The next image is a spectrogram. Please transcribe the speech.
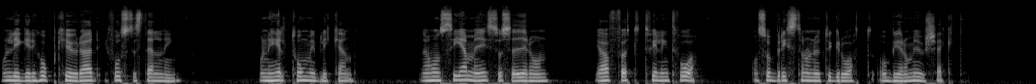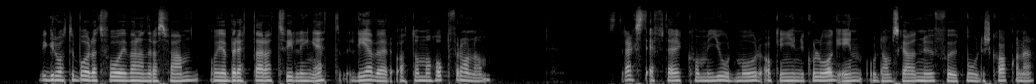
Hon ligger ihopkurad i fosterställning. Hon är helt tom i blicken. När hon ser mig så säger hon jag har fött tvilling två. Och så brister hon ut i gråt och ber om ursäkt. Vi gråter båda två i varandras famn och jag berättar att tvilling ett lever och att de har hopp för honom. Strax efter kommer jordmor och en gynekolog in och de ska nu få ut moderskakorna.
